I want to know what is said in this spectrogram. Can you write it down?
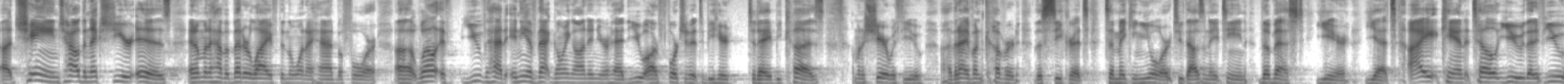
uh, change how the next year is, and I'm going to have a better life than the one I had before. Uh, well, if you've had any of that going on in your head, you are fortunate to be here today because I'm going to share with you uh, that I have uncovered the secret to making your 2018 the best year yet. I can tell you that if you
